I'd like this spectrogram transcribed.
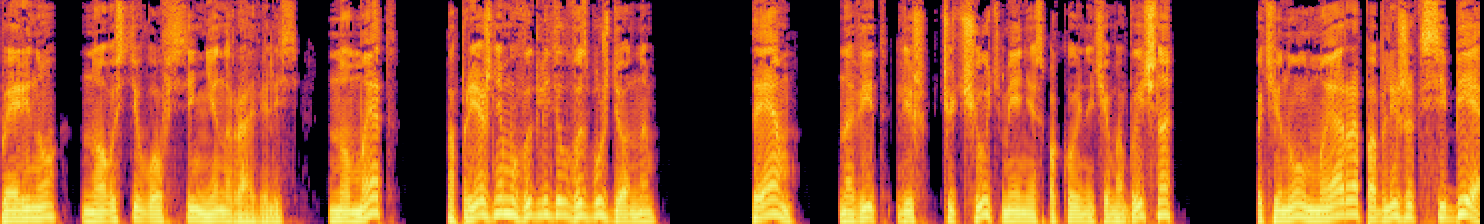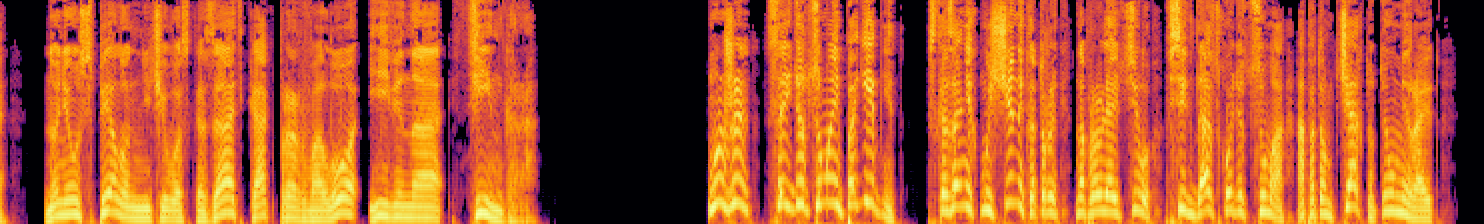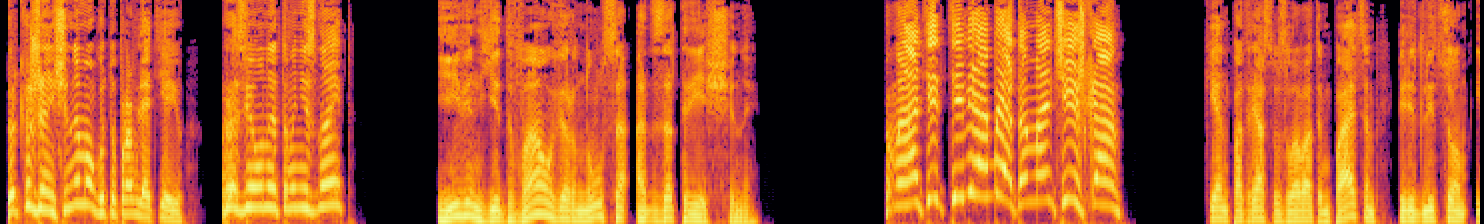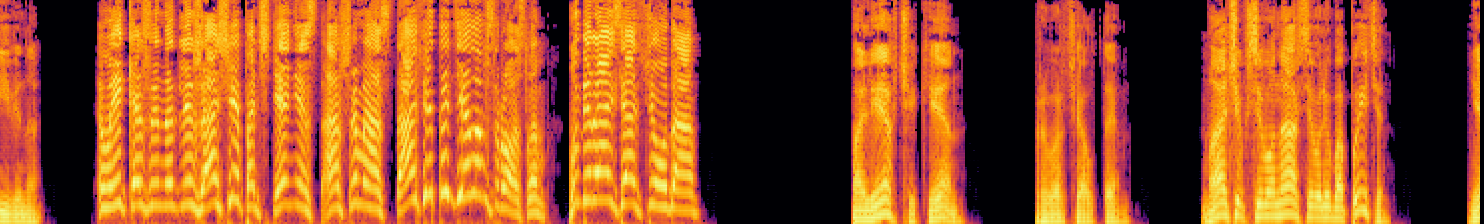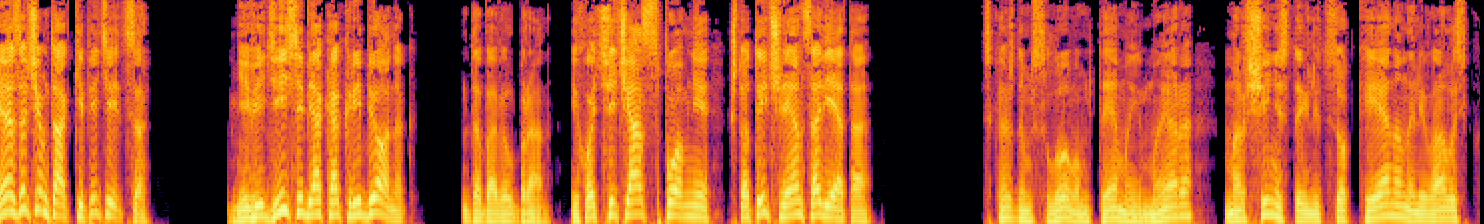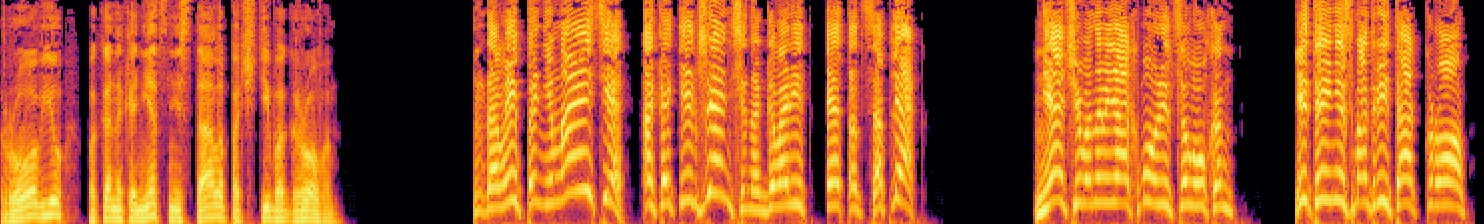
Перину новости вовсе не нравились, но Мэт по-прежнему выглядел возбужденным. Тем, на вид лишь чуть-чуть менее спокойный, чем обычно, потянул мэра поближе к себе, но не успел он ничего сказать, как прорвало Ивина Фингера. «Он же сойдет с ума и погибнет! В сказаниях мужчины, которые направляют силу, всегда сходят с ума, а потом чакнут и умирают. Только женщины могут управлять ею. Разве он этого не знает?» Ивин едва увернулся от затрещины. «Хватит тебе об этом, мальчишка!» Кен потряс узловатым пальцем перед лицом Ивина. «Выкажи надлежащее почтение старшим и оставь это дело взрослым! Убирайся отсюда!» «Полегче, Кен!» — проворчал Тем. «Мальчик всего-навсего любопытен. Незачем так кипятиться!» «Не веди себя как ребенок!» — добавил Бран. «И хоть сейчас вспомни, что ты член совета!» С каждым словом Тема и мэра морщинистое лицо Кена наливалось кровью, пока, наконец, не стало почти багровым. «Да вы понимаете, о каких женщинах говорит этот сопляк? Нечего на меня хмуриться, Лухан! И ты не смотри так, Кро!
